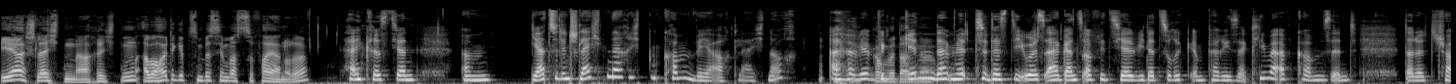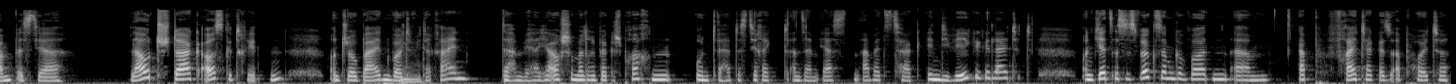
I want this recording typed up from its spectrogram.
eher schlechten Nachrichten, aber heute gibt's ein bisschen was zu feiern, oder? Hi Christian. Ähm, ja, zu den schlechten Nachrichten kommen wir ja auch gleich noch. Aber wir beginnen dann, ja. damit, dass die USA ganz offiziell wieder zurück im Pariser Klimaabkommen sind. Donald Trump ist ja lautstark ausgetreten und Joe Biden wollte mhm. wieder rein. Da haben wir ja auch schon mal drüber gesprochen und er hat das direkt an seinem ersten Arbeitstag in die Wege geleitet. Und jetzt ist es wirksam geworden, ähm, ab Freitag, also ab heute.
